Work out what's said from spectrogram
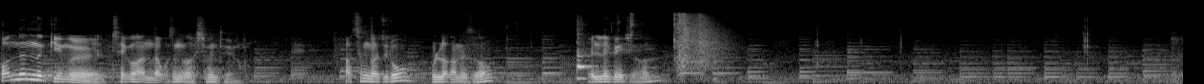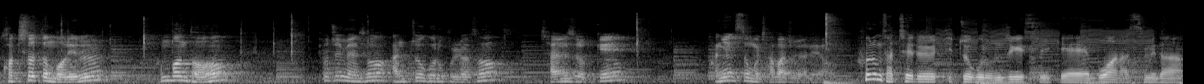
뻗는 느낌을 제거한다고 생각하시면 돼요. 마찬가지로 올라가면서 엘리베이션. 거칠었던 머리를 한 번 더 펴주면서 안쪽으로 굴려서 자연스럽게 방향성을 잡아줘야 돼요 흐름 자체를 뒤쪽으로 움직일 수 있게 모아놨습니다.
